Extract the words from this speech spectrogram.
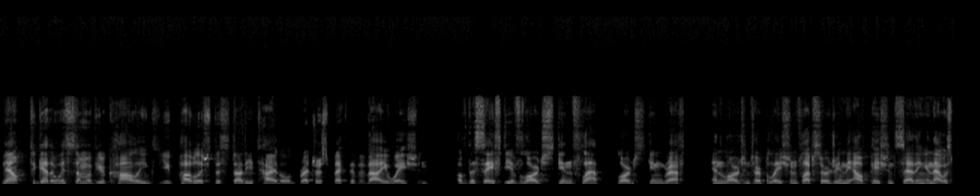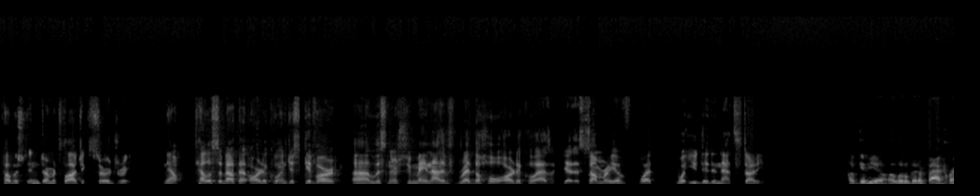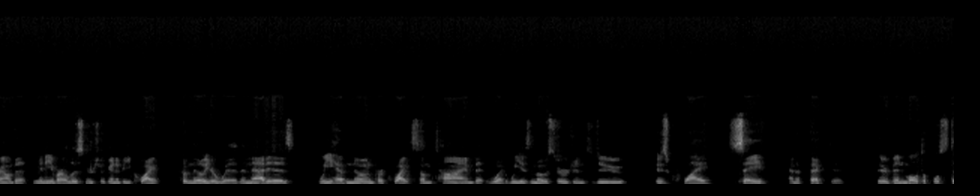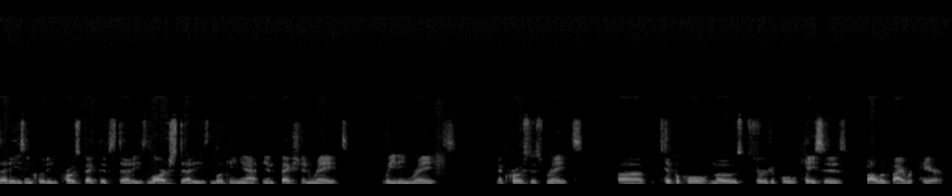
Now, together with some of your colleagues, you published the study titled Retrospective Evaluation of the safety of large skin flap, large skin graft, and large interpolation flap surgery in the outpatient setting, and that was published in Dermatologic Surgery. Now, tell us about that article and just give our uh, listeners who may not have read the whole article as of yet a summary of what, what you did in that study. I'll give you a little bit of background that many of our listeners are going to be quite familiar with, and that is we have known for quite some time that what we as Mohs surgeons do is quite safe and effective. There have been multiple studies, including prospective studies, large studies looking at the infection rates, bleeding rates, necrosis rates of typical Mohs surgical cases followed by repair.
